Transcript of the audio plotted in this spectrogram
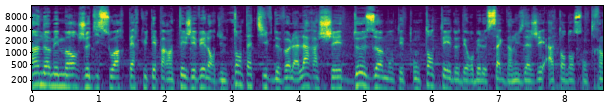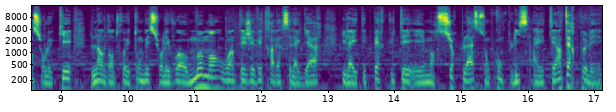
Un homme est mort jeudi soir percuté par un TGV lors d'une tentative de vol à l'arraché. Deux hommes ont, tenté de dérober le sac d'un usager attendant son train sur le quai. L'un d'entre eux est tombé sur les voies au moment où un TGV traversait la gare. Il a été percuté et est mort sur place. Son complice a été interpellé.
